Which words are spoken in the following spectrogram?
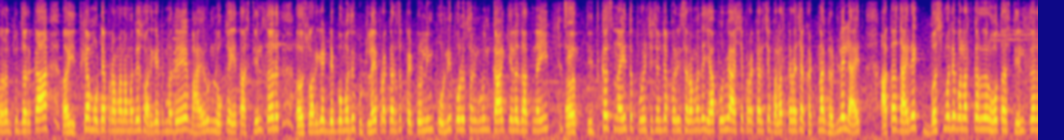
परंतु जर का इतक्या मोठ्या प्रमाणामध्ये स्वारगेटमध्ये बाहेरून लोक येत असतील तर स्वारगेट डेपोमध्ये कुठल्याही प्रकारचं पेट्रोलिंग पोलीस पोलिसांकडून का केलं जात नाही? अ, तितकंच नाही तर स्टेशनच्या परिसरामध्ये यापूर्वी अशा प्रकारच्या बलात्काराच्या घटना घडलेल्या आहेत आता डायरेक्ट बसमध्ये बलात्कार जर होत असतील तर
